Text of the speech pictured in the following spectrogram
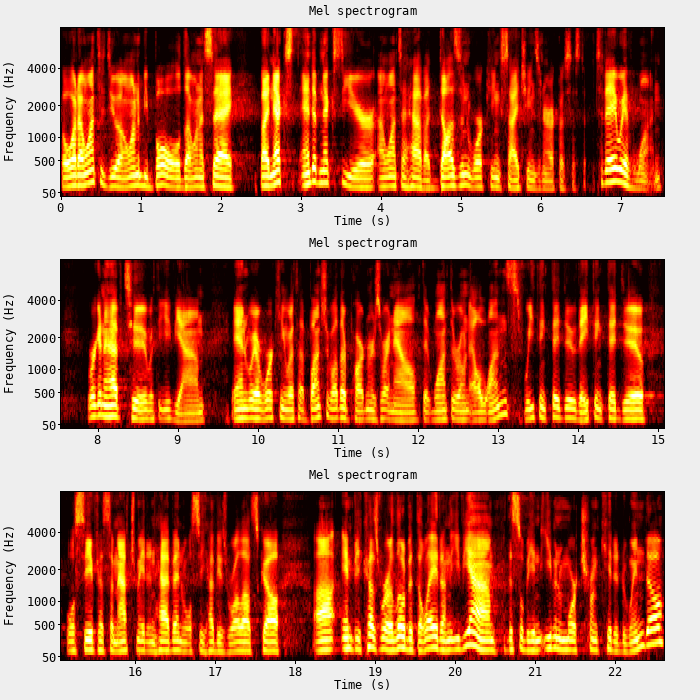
But what I want to do, I want to be bold. I want to say, by next end of next year, I want to have a dozen working sidechains in our ecosystem. Today we have one. We're going to have two with the EVM. And we're working with a bunch of other partners right now that want their own L1s. We think they do. They think they do. We'll see if it's a match made in heaven. We'll see how these rollouts go. Uh, and because we're a little bit delayed on the EVM, this will be an even more truncated window.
